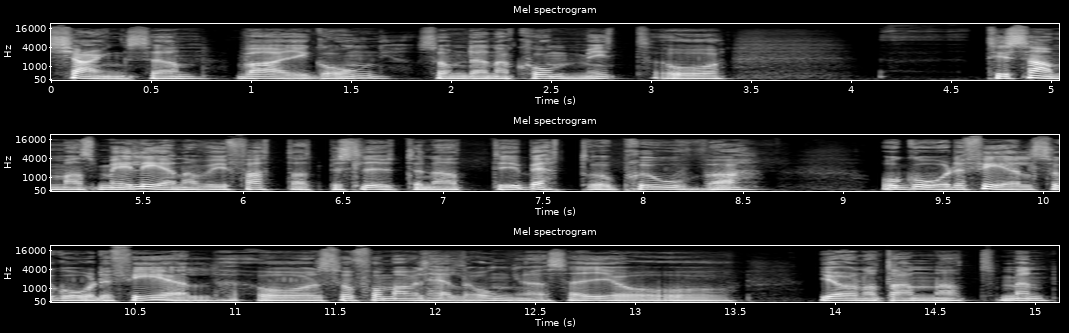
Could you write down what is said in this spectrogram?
chansen varje gång som den har kommit. Och tillsammans med Helena har vi fattat besluten att det är bättre att prova. Och går det fel så går det fel. Och så får man väl hellre ångra sig och, och göra något annat. Men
